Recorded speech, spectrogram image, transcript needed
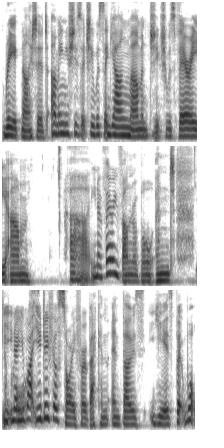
reignited. I mean, she's she was a young mum and she, she was very. Um, uh, you know, very vulnerable, and you, you know, you you do feel sorry for her back in, in those years. But what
